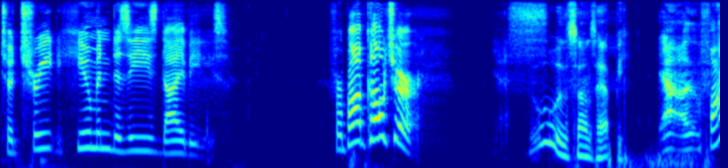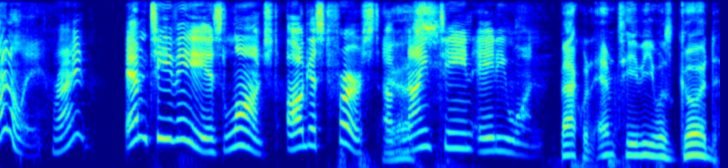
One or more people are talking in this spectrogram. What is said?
to treat human disease diabetes. For pop culture. Yes. Ooh, this sounds happy. Yeah, uh, finally, right? MTV is launched August 1st of Yes. 1981. Back when MTV was good.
